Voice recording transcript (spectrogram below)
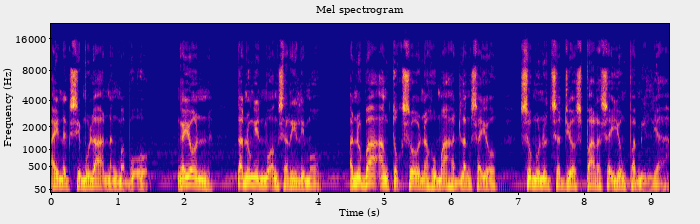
ay nagsimula ng mabuo. Ngayon, tanungin mo ang sarili mo, ano ba ang tukso na humahad lang sa iyo, sumunod sa Diyos para sa iyong pamilya?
